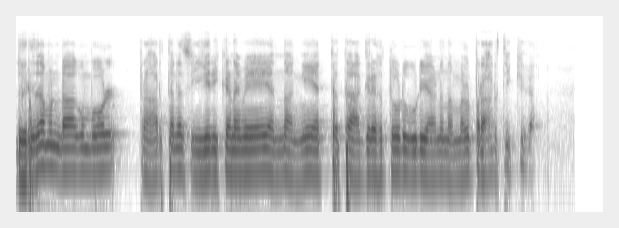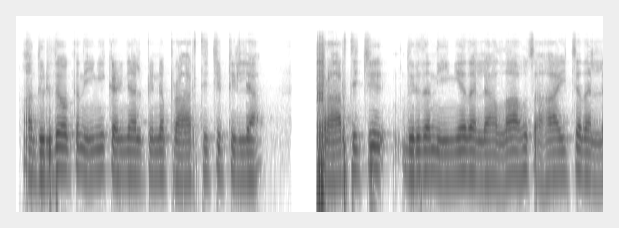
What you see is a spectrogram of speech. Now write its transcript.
ദുരിതമുണ്ടാകുമ്പോൾ പ്രാർത്ഥന സ്വീകരിക്കണമേ എന്ന അങ്ങേയറ്റത്തെ ആഗ്രഹത്തോടു കൂടിയാണ് നമ്മൾ പ്രാർത്ഥിക്കുക. ആ ദുരിതമൊക്കെ നീങ്ങിക്കഴിഞ്ഞാൽ പിന്നെ പ്രാർത്ഥിച്ചിട്ടില്ല. പ്രാർത്ഥിച്ച് ദുരിതം നീങ്ങിയതല്ല അള്ളാഹു സഹായിച്ചതല്ല.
